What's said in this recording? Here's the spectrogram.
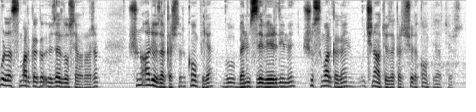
Burada Smart Gaga özel dosya var olacak. Şunu alıyoruz arkadaşlar komple. Bu benim size verdiğimi şu Smart Gaga'nın içine atıyoruz arkadaşlar. Şöyle komple atıyoruz.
